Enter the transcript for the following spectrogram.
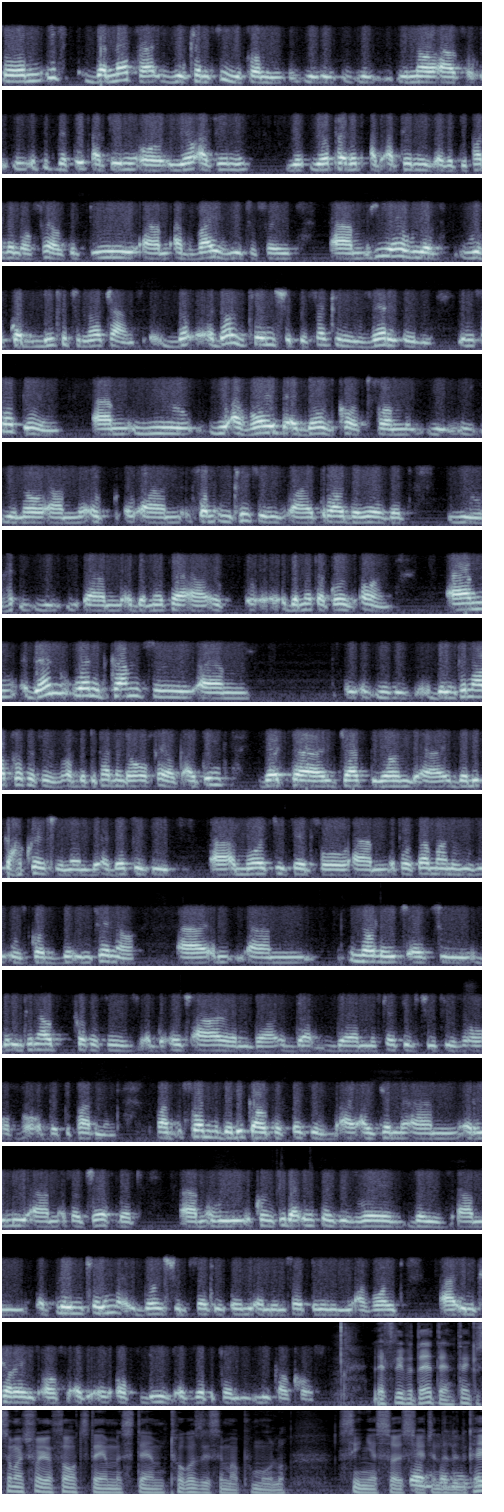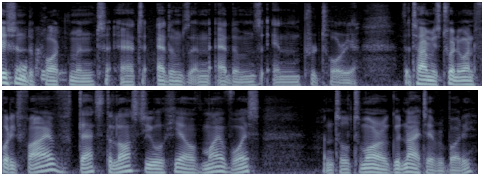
So um, if the matter you can see from, you, you, you know, uh, if it's the state attorney or your attorney, your, your private attorneys as a Department of Health, do um, advise you to say, um, here we have we've got little to no chance. The, those claims should be settling very early. In so doing, um, you you avoid uh, those costs from you, you know um, uh, um, from increasing uh, throughout the years that you, you um, the matter uh, the matter goes on. Um, then, when it comes to um, the internal processes of the Department of Health, I think that's uh, just beyond uh, the legal question, and that would be uh, more suited for um, for someone who's, who's got the internal uh, um, knowledge as to the internal processes, of the HR and uh, the, the, administrative duties of, of, the department. But from the legal perspective, I, I can um, really um, suggest that um, we consider instances where there is um, a plain claim, those should settle early and in so doing avoid uh, incurrence of, of these exorbitant legal costs. Let's leave it there then. Thank you so much for your thoughts there, Mr. Thokozisi Maphumulo, Senior Associate in the Litigation Department at Adams and Adams in Pretoria. The time is 21:45. That's the last you will hear of my voice. Until tomorrow, good night everybody.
